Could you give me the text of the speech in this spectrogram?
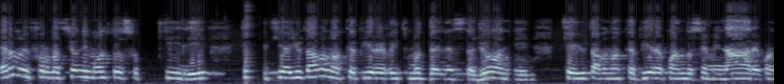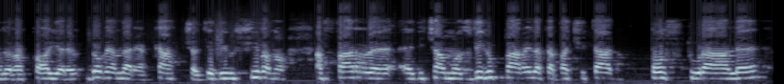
Erano informazioni molto sottili che ti aiutavano a capire il ritmo delle stagioni, ti aiutavano a capire quando seminare, quando raccogliere, dove andare a caccia, ti riuscivano a far eh, diciamo, sviluppare la capacità posturale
